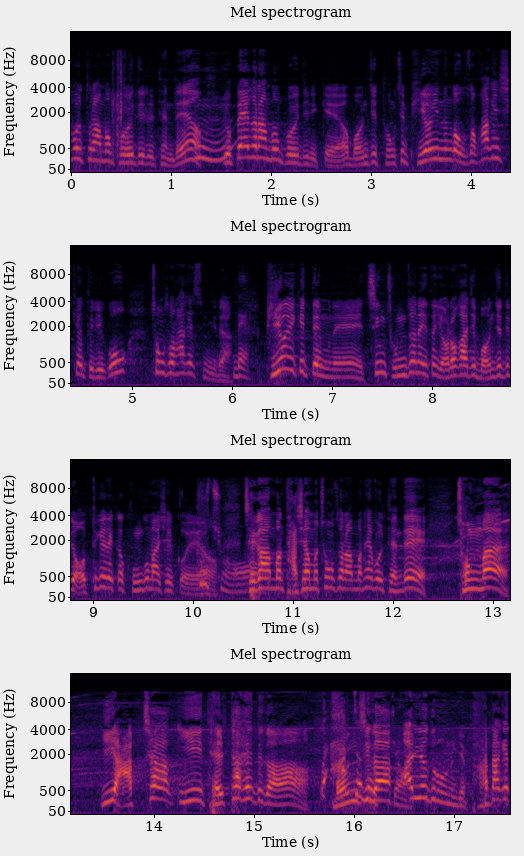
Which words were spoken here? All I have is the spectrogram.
14.4V를 한번 보여드릴 텐데요. 음. 이 백을 한번 보여드릴게요. 먼지통 지금 비어 있는 거 우선 확인시켜 드리고 청소를 하겠습니다. 네. 비어 있기 때문에 지금 좀 전에 있던 여러 가지 먼지들이 어떻게 될까 궁금하실 거예요. 그렇죠. 제가 제가 한번 다시 한번 청소를 한번 해볼 텐데 정말 이 앞차 이 델타 헤드가 먼지가. 빨려 들어오는 게 바닥에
